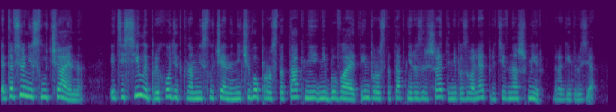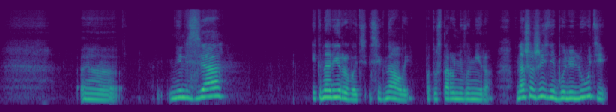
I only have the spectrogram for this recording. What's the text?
это все не случайно. Эти силы приходят к нам не случайно. Ничего просто так не, не бывает. Им просто так не разрешает и не позволяет прийти в наш мир, дорогие друзья. Э, нельзя игнорировать сигналы потустороннего мира. В нашей жизни были люди,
